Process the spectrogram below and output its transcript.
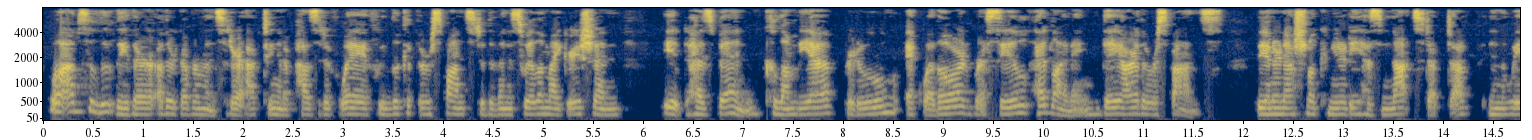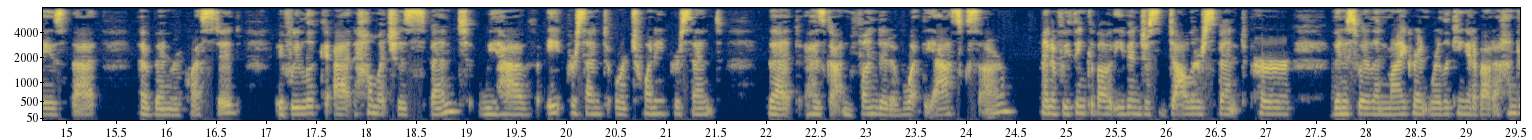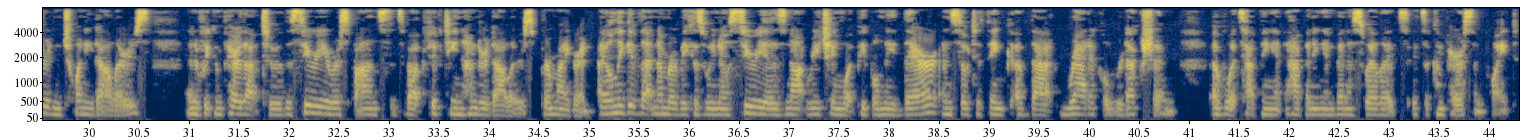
Well, absolutely. There are other governments that are acting in a positive way. If we look at the response to the Venezuela migration, it has been Colombia, Peru, Ecuador, Brazil headlining. They are the response. The international community has not stepped up in the ways that have been requested. If we look at how much is spent, we have 8% or 20% that has gotten funded of what the asks are. And if we think about even just dollars spent per Venezuelan migrant, we're looking at about $120. And if we compare that to the Syria response, it's about $1,500 per migrant. I only give that number because we know Syria is not reaching what people need there. And so to think of that radical reduction of what's happening, happening in Venezuela, it's, it's a comparison point.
